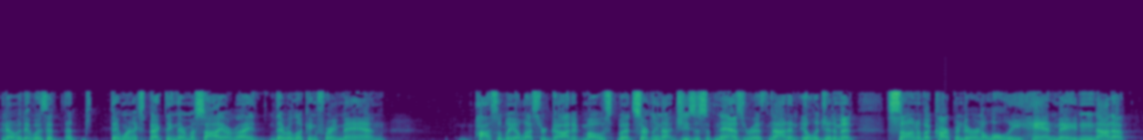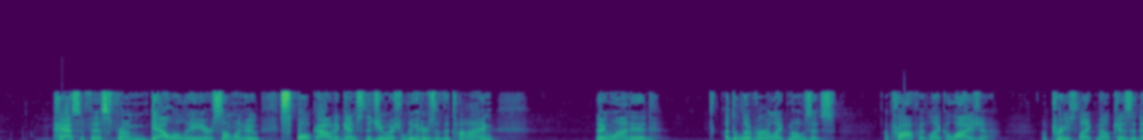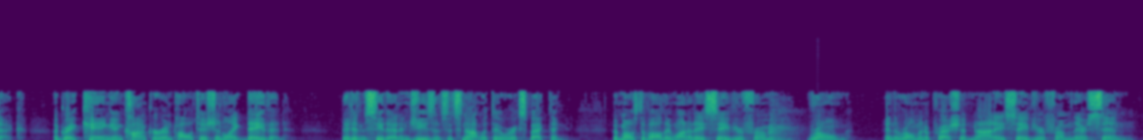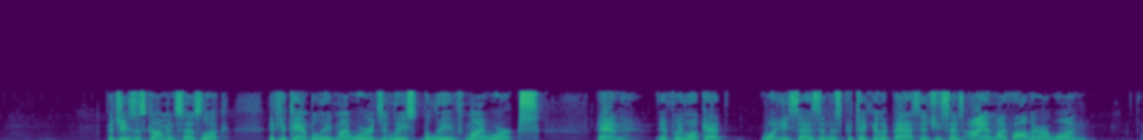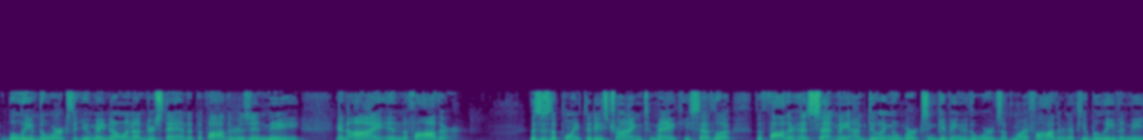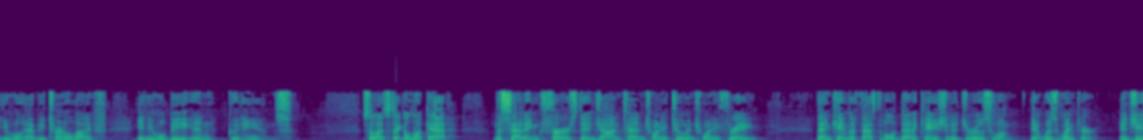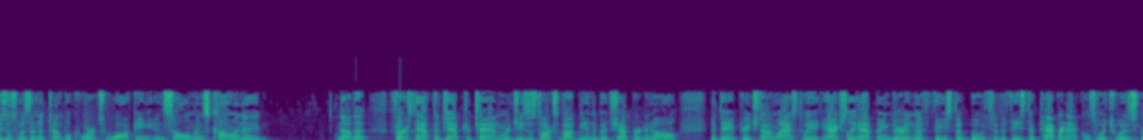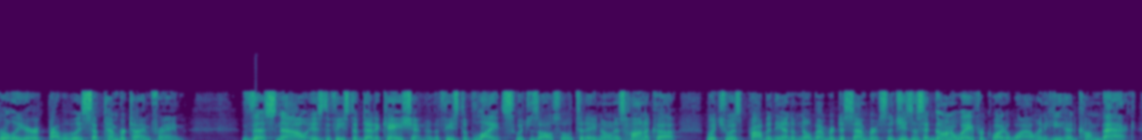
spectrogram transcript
you know, it was a, a, they weren't expecting their Messiah, right? They were looking for a man possibly a lesser God at most, but certainly not Jesus of Nazareth, not an illegitimate son of a carpenter and a lowly handmaiden, not a pacifist from Galilee or someone who spoke out against the Jewish leaders of the time. They wanted a deliverer like Moses, a prophet like Elijah, a priest like Melchizedek, a great king and conqueror and politician like David. They didn't see that in Jesus. It's not what they were expecting. But most of all, they wanted a Savior from Rome and the Roman oppression, not a Savior from their sin. But Jesus comes and says, Look, if you can't believe my words, at least believe my works. And if we look at what he says in this particular passage, he says, I and my Father are one. Believe the works that you may know and understand that the Father is in me and I in the Father. This is the point that he's trying to make. He said, Look, the Father has sent me. I'm doing the works and giving you the words of my Father. And if you believe in me, you will have eternal life and you will be in good hands. So let's take a look at the setting first in John 10, 22 and 23. Then came the festival of dedication at Jerusalem. It was winter, and Jesus was in the temple courts walking in Solomon's colonnade. Now, the first half of chapter 10, where Jesus talks about being the good shepherd and all, that Dave preached on last week, actually happened during the Feast of Booths or the Feast of Tabernacles, which was earlier, probably September time frame. This now is the Feast of Dedication, or the Feast of Lights, which is also today known as Hanukkah, which was probably the end of November, December. So Jesus had gone away for quite a while and he had come back.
